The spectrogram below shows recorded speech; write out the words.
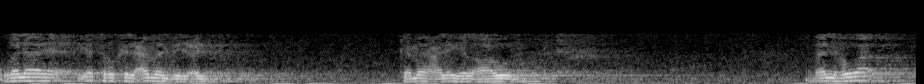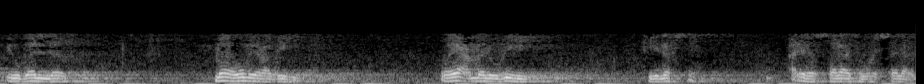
ولا يترك العمل بالعلم كما عليه الغاوون بل هو يبلغ ما أمر به ويعمل به في نفسه عليه الصلاة والسلام.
